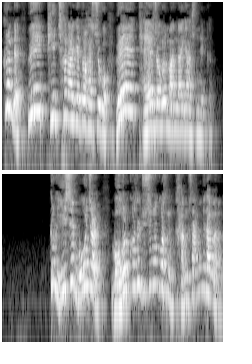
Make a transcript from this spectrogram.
그런데 왜 비천하게도 하시고 왜 대적을 만나게 하십니까? 그리고 25절 먹을 것을 주시는 것은 감사합니다만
